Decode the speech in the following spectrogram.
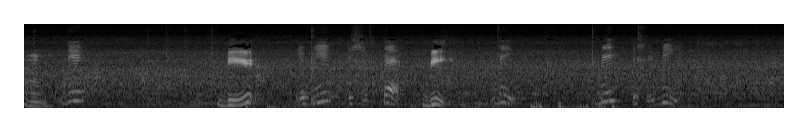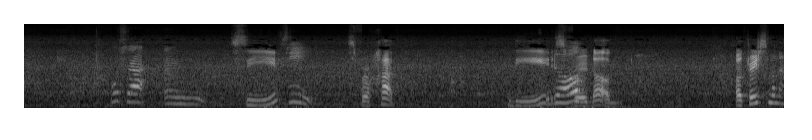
D. B. A B is a pet. B. B. B is a bee. Pusa and C C. is for cat. D is Dog. for dog. O, trace mo na.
